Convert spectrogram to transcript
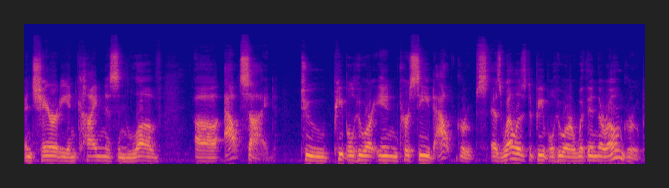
and charity and kindness and love uh, outside to people who are in perceived out groups as well as to people who are within their own group,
